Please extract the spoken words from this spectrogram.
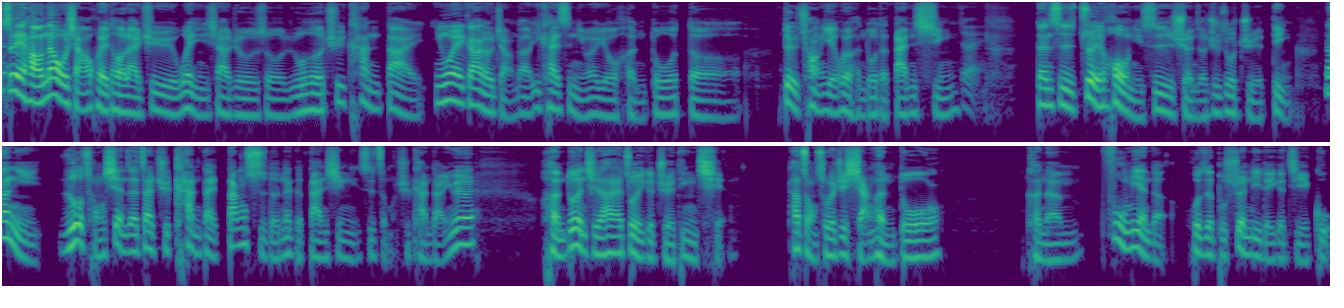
所以好，那我想要回头来去问一下，就是说如何去看待？因为刚刚有讲到，一开始你会有很多的对创业会有很多的担心，对，但是最后你是选择去做决定。那你如果从现在再去看待当时的那个担心，你是怎么去看待？因为很多人其实他在做一个决定前。他总是会去想很多可能负面的或者不顺利的一个结果，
